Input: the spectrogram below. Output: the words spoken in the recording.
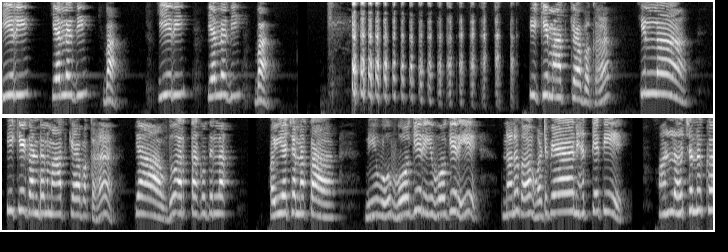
ಈರಿ ಎಲ್ಲದಿ ಬಾ ಈರಿ ಎಲ್ಲದಿ ಬಾ ಈಕಿ ಮಾತ್ ಕೇಳ್ಬೇಕ ಇಲ್ಲ ಈಕಿ ಗಂಡನ ಮಾತ್ ಕೇಳ್ಬೇಕ ಯಾವ್ದು ಅರ್ಥ ಆಗೋದಿಲ್ಲ ಅಯ್ಯ ಚೆನ್ನಕ್ಕ ನೀವು ಹೋಗಿರಿ ಹೋಗಿರಿ ನನಗ ಹೊಟ್ಟೆಬ್ಯಾನ್ ಹತ್ತೈತಿ ಅಲ್ಲ ಚೆನ್ನಕ್ಕ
